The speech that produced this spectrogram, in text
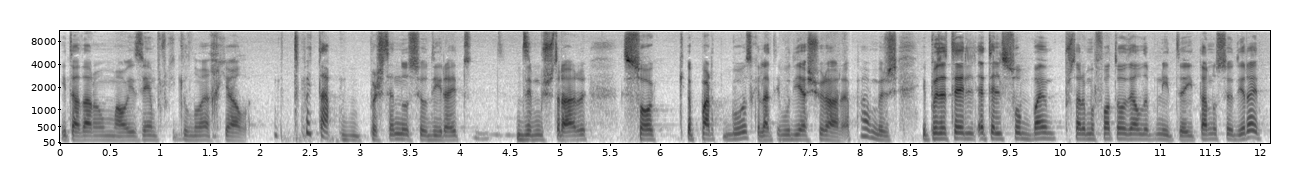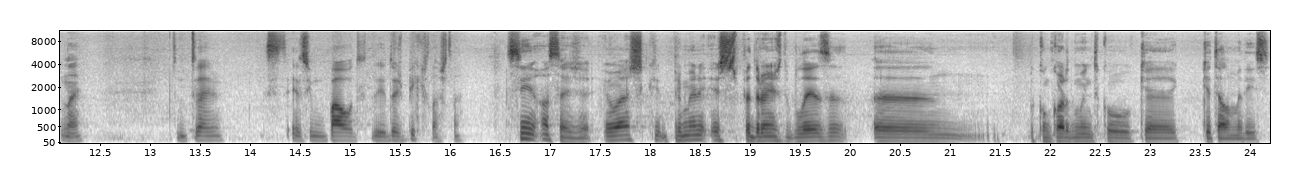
e está a dar um mau exemplo porque aquilo não é real. Também está bastante no seu direito de mostrar só a parte boa, se calhar teve o dia a chorar. Epá, mas e depois até, lhe- até lhe soube bem postar uma foto dela bonita e está no seu direito, não é? Portanto, é, é assim um balde de dois bicos, lá está. Sim, ou seja, eu acho que, primeiro, estes padrões de beleza, eu concordo muito com o que a, que a Telma disse.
